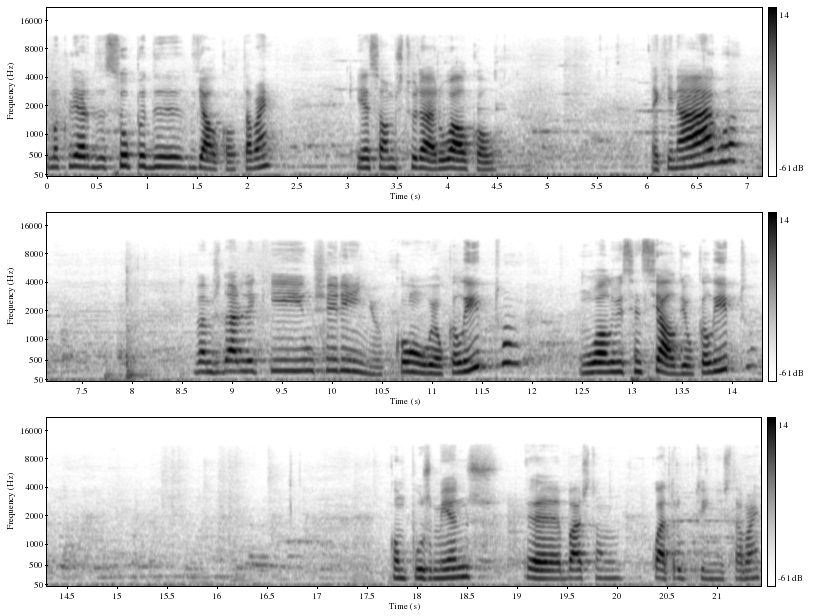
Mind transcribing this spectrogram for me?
uma colher de sopa de, de álcool, está bem? E é só misturar o álcool aqui na água. Vamos dar-lhe aqui um cheirinho com o eucalipto, um óleo essencial de eucalipto. Como pus menos, eh, bastam 4 gotinhas, está bem?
